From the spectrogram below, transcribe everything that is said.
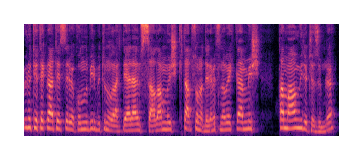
Üniteye tekrar testleri ve konunun bir bütün olarak değerlendirmesi sağlanmış. Kitap sonra deneme sınavı eklenmiş. Tamam video çözümlü.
